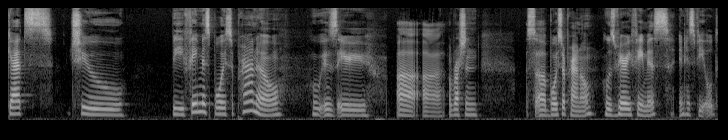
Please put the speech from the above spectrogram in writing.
gets to the famous boy soprano, who is a uh, uh, a Russian uh, boy soprano who's very famous in his field,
